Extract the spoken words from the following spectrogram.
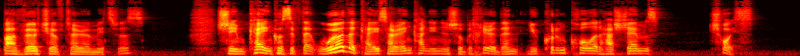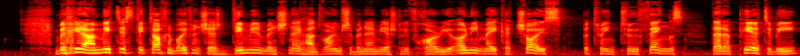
by virtue of Torah mitzvahs. Shem Kain, because if that were the case, then you couldn't call it Hashem's choice. You only make a choice between two things that appear to be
